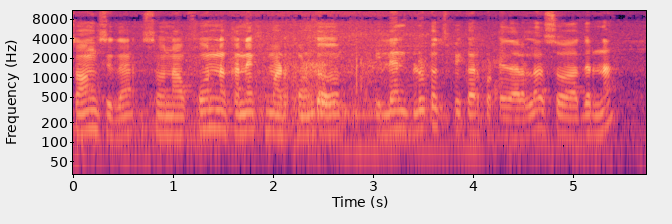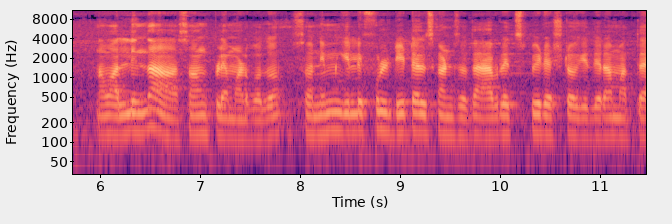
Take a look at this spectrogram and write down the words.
ಸಾಂಗ್ಸ್ ಇದೆ. ಸೊ ನಾವು ಫೋನ್ನ ಕನೆಕ್ಟ್ ಮಾಡಿಕೊಂಡು ಇಲ್ಲೇನು ಬ್ಲೂಟೂತ್ ಸ್ಪೀಕರ್ ಕೊಟ್ಟಿದ್ದಾರಲ್ಲ ಸೊ ಅದನ್ನು ನಾವು ಅಲ್ಲಿಂದ ಸಾಂಗ್ ಪ್ಲೇ ಮಾಡ್ಬೋದು. ಸೊ ನಿಮ್ಗೆ ಇಲ್ಲಿ ಫುಲ್ ಡೀಟೇಲ್ಸ್ ಕಾಣಿಸುತ್ತೆ. ಆವ್ರೇಜ್ ಸ್ಪೀಡ್ ಎಷ್ಟು ಹೋಗಿದ್ದೀರಾ ಮತ್ತು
